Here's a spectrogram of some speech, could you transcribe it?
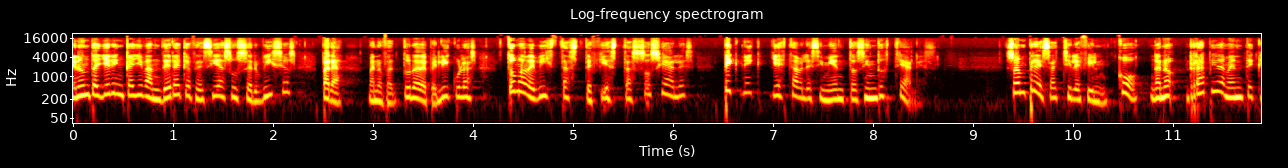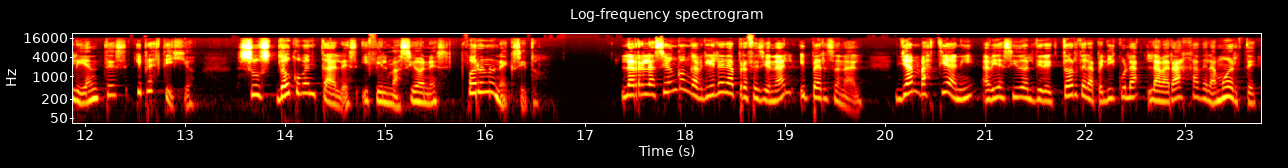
en un taller en calle Bandera que ofrecía sus servicios para manufactura de películas, toma de vistas de fiestas sociales, picnic y establecimientos industriales. Su empresa, Chile Film Co., ganó rápidamente clientes y prestigio. Sus documentales y filmaciones fueron un éxito. La relación con Gabriela era profesional y personal. Gian Bastiani había sido el director de la película La baraja de la muerte,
